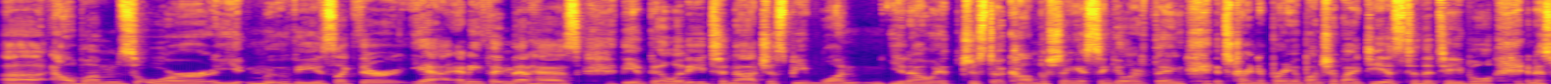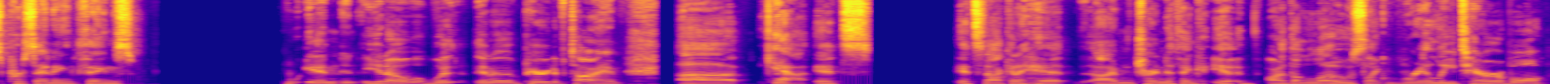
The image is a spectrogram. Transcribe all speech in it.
uh albums or movies like they're yeah anything that has the ability to not just be one you know it's just accomplishing a singular thing. It's trying to bring a bunch of ideas to the table and it's presenting things in you know with in a period of time. Uh yeah it's it's not gonna hit. I'm trying to think are the lows like really terrible?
